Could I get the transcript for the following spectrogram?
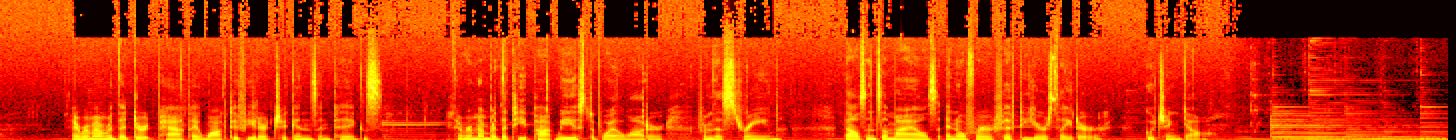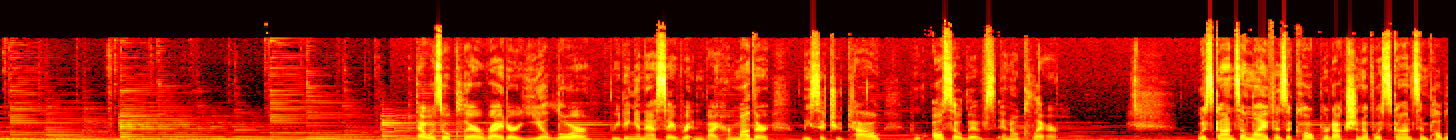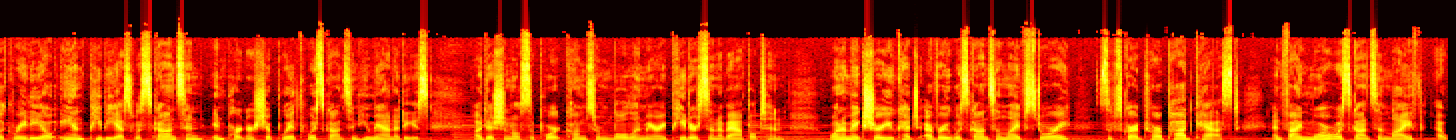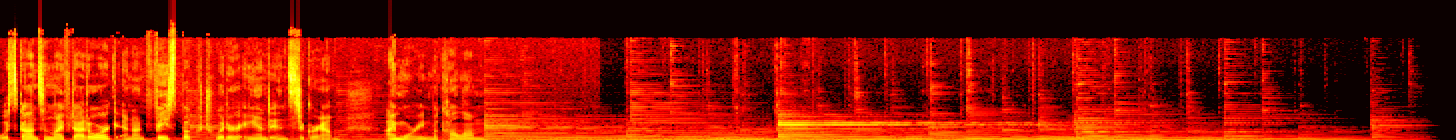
I remember the dirt path I walked to feed our chickens and pigs. I remember the teapot we used to boil water from the stream. Thousands of miles and over 50 years later, Guqingya. That was Eau Claire writer Yia Lor reading an essay written by her mother, Lisa Chu Tao, who also lives in Eau Claire. Wisconsin Life is a co production of Wisconsin Public Radio and PBS Wisconsin in partnership with Wisconsin Humanities. Additional support comes from Lolan Mary Peterson of Appleton. Want to make sure you catch every Wisconsin Life story? Subscribe to our podcast and find more Wisconsin Life at wisconsinlife.org and on Facebook, Twitter, and Instagram. I'm Maureen McCollum.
